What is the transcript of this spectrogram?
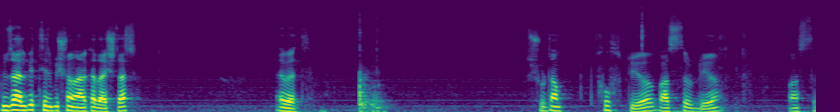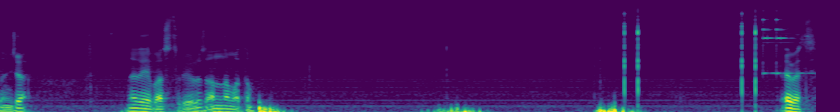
Güzel bir tirbüşon arkadaşlar. Evet. Şuradan Puf diyor, bastır diyor. Bastırınca nereye bastırıyoruz anlamadım. Evet.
